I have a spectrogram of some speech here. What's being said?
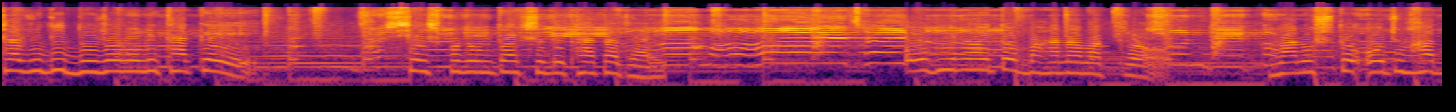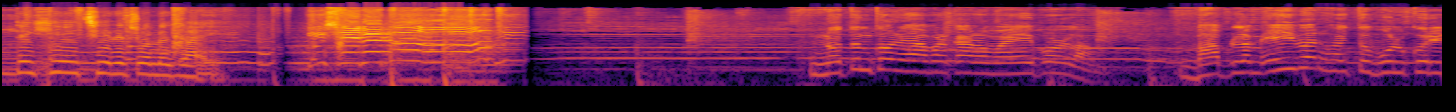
ইচ্ছা যদি দুজনেরই থাকে, শেষ পর্যন্ত একসাথে থাকা যায়। অভিনয় তো বাহানা মাত্র। মানুষ তো অজুহাত দেখিয়ে ছেড়ে চলে যায়। নতুন করে আবার কারও মায়ে পড়লাম। ভাবলাম এইবার হয়তো ভুল করি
